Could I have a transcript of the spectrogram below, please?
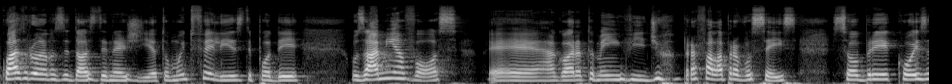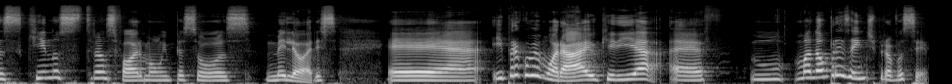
Quatro anos de dose de energia. Estou muito feliz de poder usar a minha voz. É, agora também em vídeo para falar para vocês sobre coisas que nos transformam em pessoas melhores. É, e para comemorar, eu queria é, mandar um presente para você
